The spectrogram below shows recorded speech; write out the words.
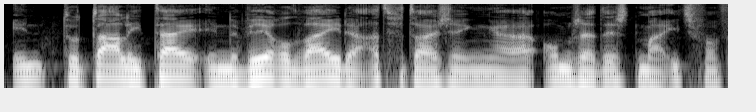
in totaliteit in de wereldwijde advertising omzet is het maar iets van 5%.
